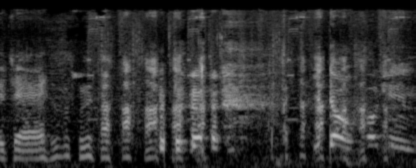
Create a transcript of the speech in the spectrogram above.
Bitch ass. Yo, fucking.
